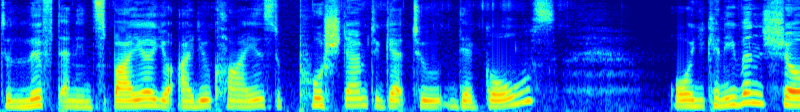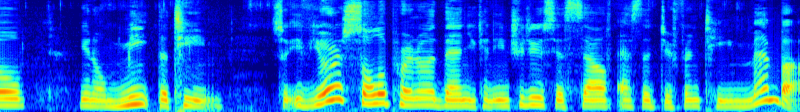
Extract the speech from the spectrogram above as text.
to, lift and inspire your ideal clients to push them to get to their goals. Or you can even show, you know, meet the team. So if you're a solopreneur, then you can introduce yourself as a different team member.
